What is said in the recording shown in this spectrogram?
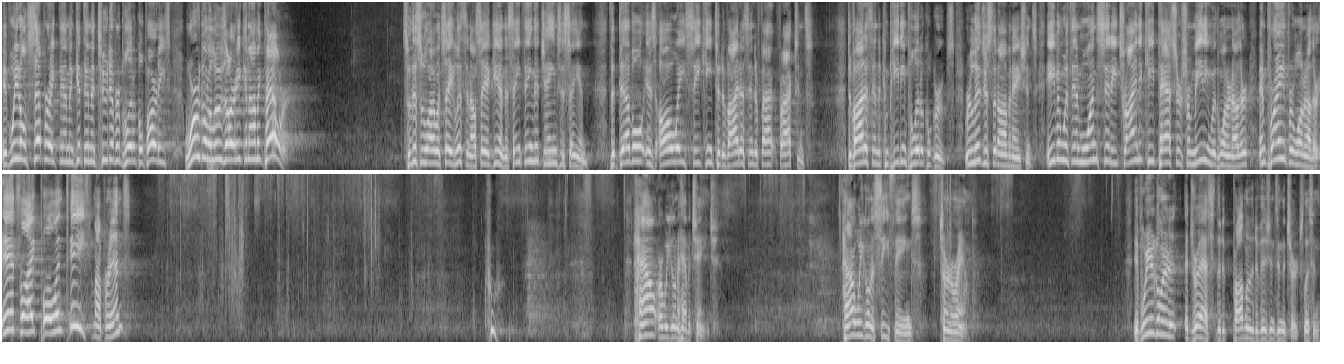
If we don't separate them and get them in two different political parties, we're to lose our economic power. So, this is what I would say. Listen, I'll say again the same thing that James is saying. The devil is always seeking to divide us into fractions. divide us into competing political groups, religious denominations, even within one city, trying to keep pastors from meeting with one another and praying for one another. It's like pulling teeth, my friends. How are we going to have a change? How are we going to see things turn around? If we're going to address the problem of the divisions in the church, listen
